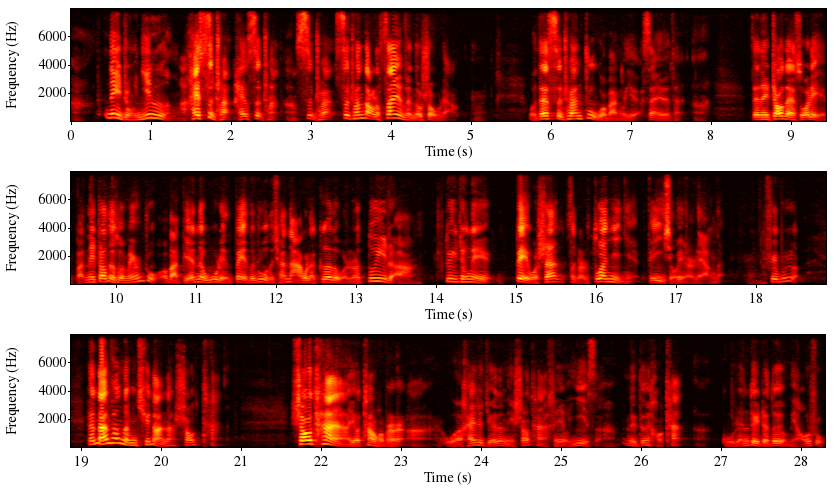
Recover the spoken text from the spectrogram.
啊，那种阴冷啊，还有四川，还有四川啊，四川四川到了三月份都受不了。我在四川住过半个月，三月份啊，在那招待所里，把那招待所没人住，我把别人的屋里的被子、褥子全拿过来，搁在我这堆着啊，堆成那被窝山，自个儿钻进去，这一宿也是凉的，睡不热。那南方怎么取暖呢？烧炭，烧炭啊，有炭火盆啊，我还是觉得那烧炭很有意思啊，那东西好看啊，古人对这都有描述。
